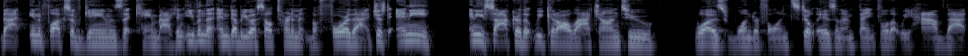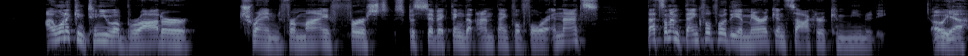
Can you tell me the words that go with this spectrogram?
that influx of games that came back, and even the NWSL tournament before that, just any any soccer that we could all latch onto was wonderful and still is, and I'm thankful that we have that. I want to continue a broader trend for my first specific thing that I'm thankful for, and that's that's that I'm thankful for the American soccer community. Oh yeah,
